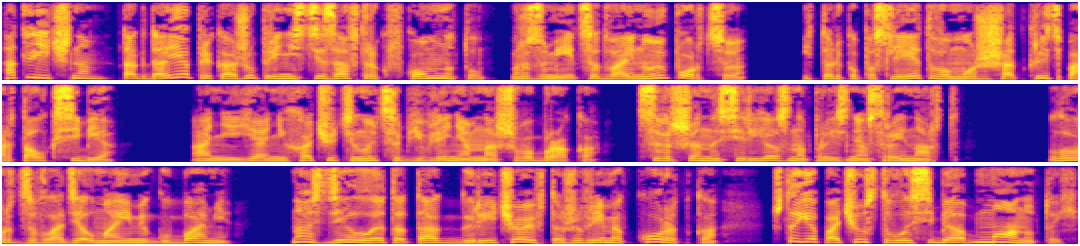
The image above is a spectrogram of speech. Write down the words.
«Отлично. Тогда я прикажу принести завтрак в комнату. Разумеется, двойную порцию. И только после этого можешь открыть портал к себе». «Ани, я не хочу тянуть с объявлением нашего брака», — совершенно серьезно произнес Рейнард. Лорд завладел моими губами, но сделал это так горячо и в то же время коротко, что я почувствовала себя обманутой.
